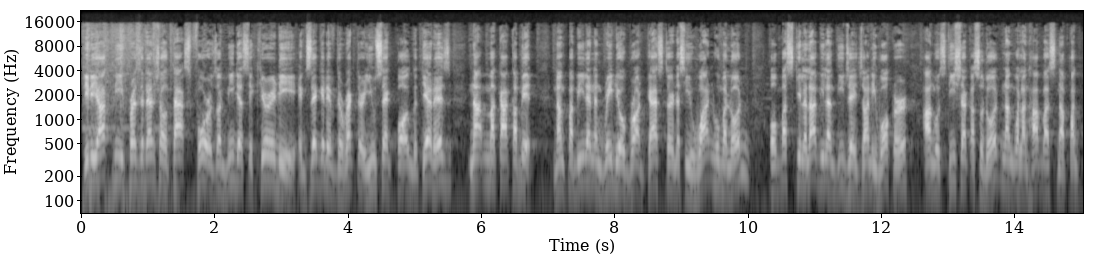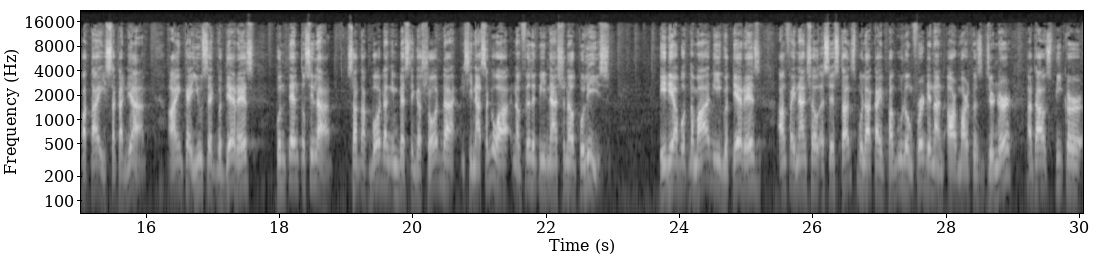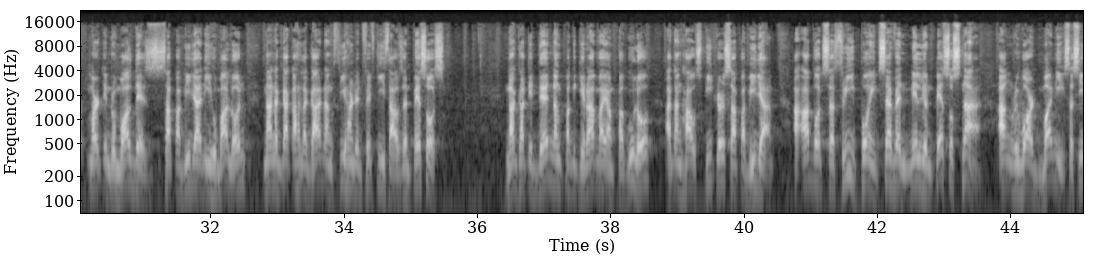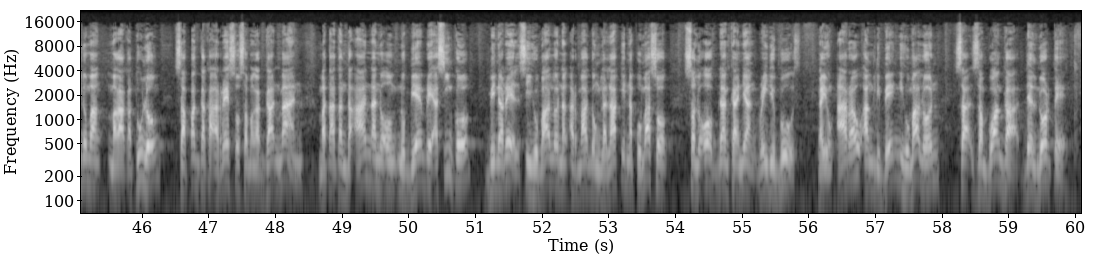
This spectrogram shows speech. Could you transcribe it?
Tiniyak ni Presidential Task Force on Media Security Executive Director Yusek Paul Gutierrez na makakabit ng pamilya ng radio broadcaster na si Juan Humalon o mas kilala bilang DJ Johnny Walker ang hustisya kasunod ng walang habas na pagpatay sa kanya. Ayon kay Yusek Gutierrez, kontento sila sa takbo ng investigasyon na isinasagawa ng Philippine National Police. Iniabot naman ni Gutierrez ang financial assistance mula kay Pagulong Ferdinand R. Marcos Jr. at House Speaker Martin Romualdez sa pamilya ni Humalon na nagkakahalaga ng 350,000 pesos. Naghatid din ng pakikiramay ang Pagulo at ang House Speaker sa pamilya. Aabot sa 3.7 million pesos na ang reward money sa sinumang makakatulong sa pagkakaaresto sa mga gunman. Matatandaan na noong Nobyembre 5, binarel si Humalo ng armadong lalaki na pumasok sa loob ng kanyang radio booth. Ngayong araw ang libeng ni Humalon sa Zamboanga del Norte.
